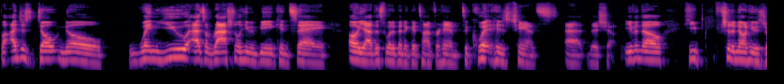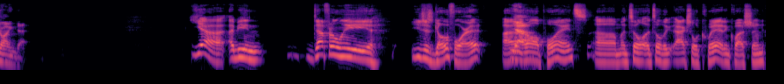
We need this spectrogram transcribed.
but I just don't know when you, as a rational human being, can say, oh yeah, this would have been a good time for him to quit his chance at this show, even though he should have known he was drawing dead. Yeah, I mean, definitely, you just go for it at, yeah. at all points um, until until the actual quit in question.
